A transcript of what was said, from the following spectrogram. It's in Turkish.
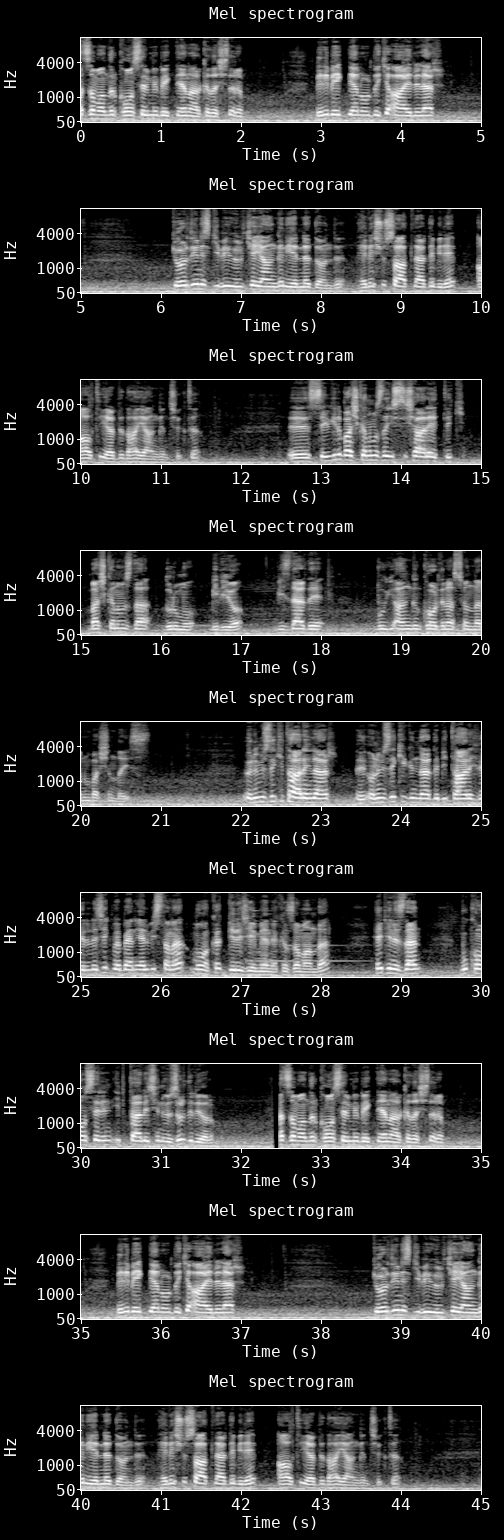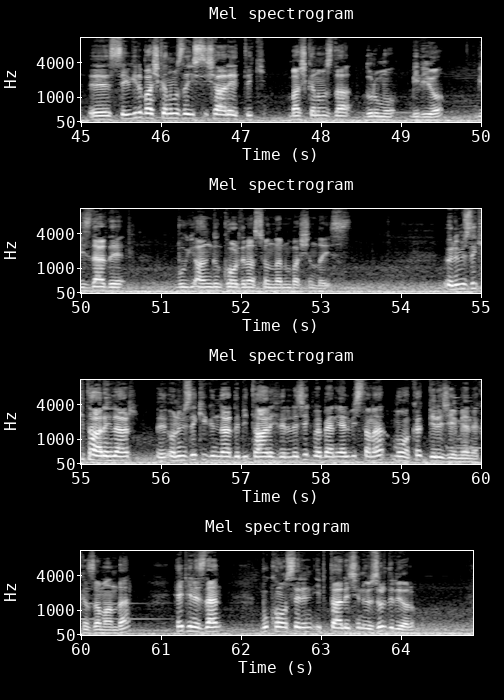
Kaç zamandır konserimi bekleyen arkadaşlarım, beni bekleyen oradaki aileler, gördüğünüz gibi ülke yangın yerine döndü. Hele şu saatlerde bile 6 yerde daha yangın çıktı. Ee, sevgili başkanımızla istişare ettik. Başkanımız da durumu biliyor. Bizler de bu yangın koordinasyonlarının başındayız. Önümüzdeki tarihler, e, önümüzdeki günlerde bir tarih verilecek ve ben Elbistan'a muhakkak geleceğim en yakın zamanda. Hepinizden bu konserin iptali için özür diliyorum. Kaç zamandır konserimi bekleyen arkadaşlarım, beni bekleyen oradaki aileler, gördüğünüz gibi ülke yangın yerine döndü. Hele şu saatlerde bile 6 yerde daha yangın çıktı. Ee, sevgili başkanımızla istişare ettik. Başkanımız da durumu biliyor. Bizler de bu yangın koordinasyonlarının başındayız. Önümüzdeki tarihler, e, önümüzdeki günlerde bir tarih verilecek ve ben Elbistan'a muhakkak geleceğim en yakın zamanda. Hepinizden bu konserin iptali için özür diliyorum.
